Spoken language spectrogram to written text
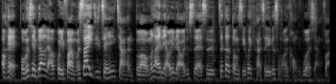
？OK，我们先不要聊规范，我们上一集已经讲很多啊，我们来聊一聊，就是还是这个东西会产生一个什么很恐怖的想法。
